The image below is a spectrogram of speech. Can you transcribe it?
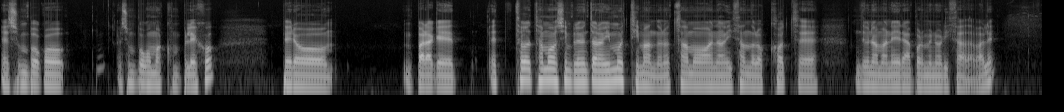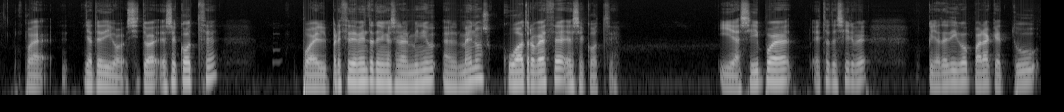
Es un poco es un poco más complejo, pero para que esto estamos simplemente ahora mismo estimando, no estamos analizando los costes de una manera pormenorizada, ¿vale? Pues ya te digo, si ese coste, pues el precio de venta tiene que ser al, mínimo, al menos cuatro veces ese coste. Y así pues esto te sirve, que ya te digo, para que tú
